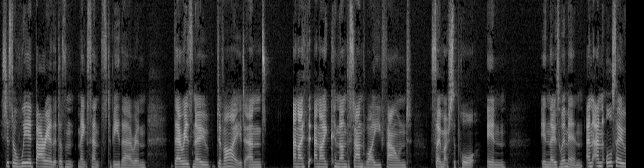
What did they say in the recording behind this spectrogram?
it's just a weird barrier that doesn't make sense to be there, and there is no divide, and and I th- and I can understand why you found so much support in in those women. And and also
